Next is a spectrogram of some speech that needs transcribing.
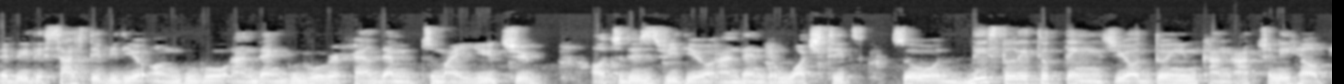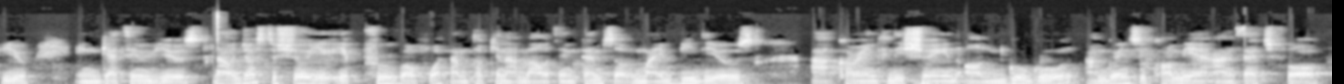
Maybe they searched the video on Google and then Google referred them to my YouTube or to this video and then they watched it. So these little things you're doing can actually help you in getting views. Now, just to show you a proof of what I'm talking about in terms of my videos are currently showing on Google, I'm going to come here and search for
